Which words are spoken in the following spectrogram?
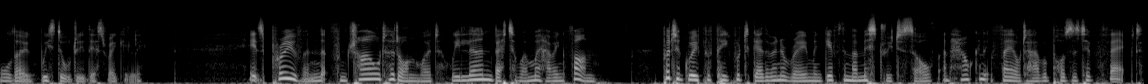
although we still do this regularly. It's proven that from childhood onward, we learn better when we're having fun. Put a group of people together in a room and give them a mystery to solve, and how can it fail to have a positive effect?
